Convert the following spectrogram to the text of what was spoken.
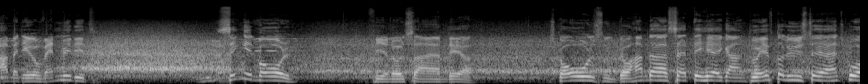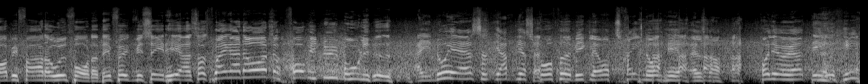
Ja, men det er jo vanvittigt. Sing et mål. 4-0 sejren der. Skov Olsen, det var ham, der satte det her i gang. Du efterlyste, at han skulle op i fart og udfordre. Det fik vi set her. Og så springer han over, og får vi en ny mulighed. Ej, nu er jeg altså, jeg bliver skuffet, at vi ikke laver 3-0 her. Altså, prøv lige at høre, det er jo helt...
